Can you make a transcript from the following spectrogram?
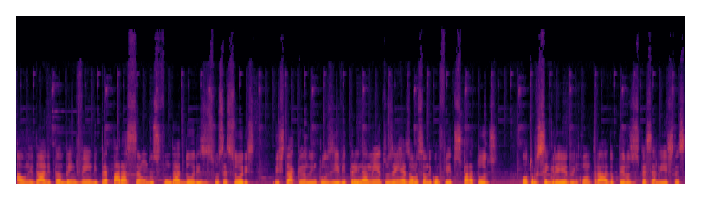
A unidade também vem de preparação dos fundadores e sucessores, destacando inclusive treinamentos em resolução de conflitos para todos. Outro segredo encontrado pelos especialistas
